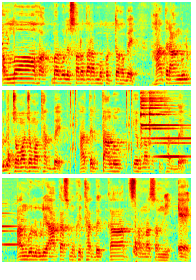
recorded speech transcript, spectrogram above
আল্লাহ আকবার বলে সলাৎ আরম্ভ করতে হবে। হাতের আঙ্গুলগুলি জমা জমা থাকবে। হাতের তালুক কেবলামুখী থাকবে। আঙ্গুলগুলি আকাশমুখী থাকবে। কাঁধ সামনাসামনি এক।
